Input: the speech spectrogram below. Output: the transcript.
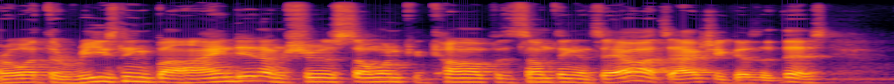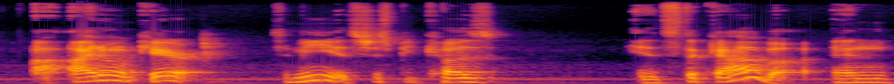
or what the reasoning behind it. I'm sure someone could come up with something and say, "Oh, it's actually because of this." I, I don't care. To me, it's just because it's the Kaaba and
